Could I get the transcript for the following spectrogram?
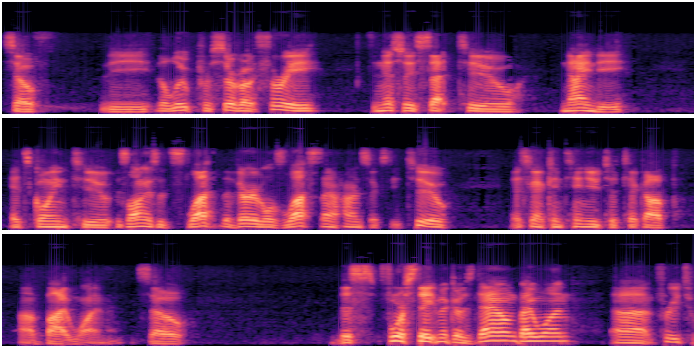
So the, the loop for servo 3 is initially set to 90, it's going to, as long as it's less, the variable is less than 162, it's going to continue to tick up uh, by one. So this for statement goes down by one uh, for each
